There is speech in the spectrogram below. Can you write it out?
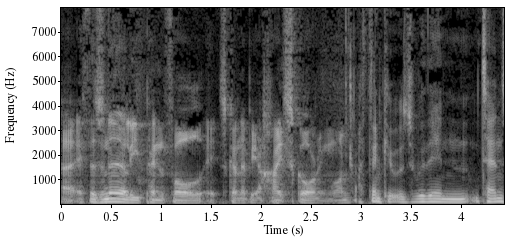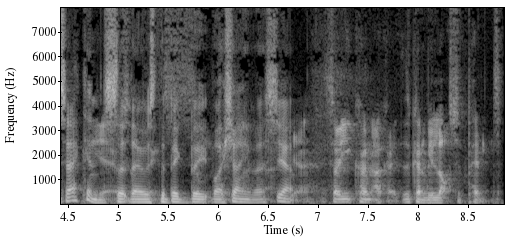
Uh, if there's an early pinfall, it's going to be a high scoring one. I think it was within 10 seconds Yeah, that there was the big boot by something like Sheamus. yeah. yeah. So you can okay. There's going to be lots of pins.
